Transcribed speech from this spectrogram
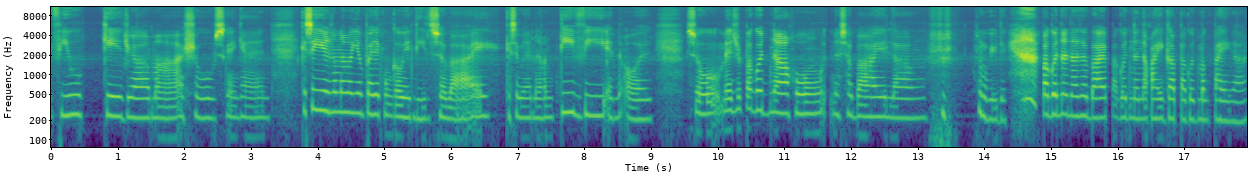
few K-drama shows, ganyan. Kasi yun lang naman yung pwede kong gawin dito sa bahay. Kasi wala naman akong TV and all. So, medyo pagod na ako. Nasa bahay lang. Weird eh. Pagod na nasa bahay, pagod na nakahiga, pagod magpahinga.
